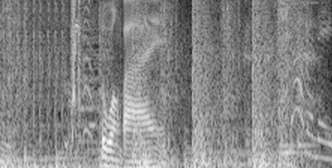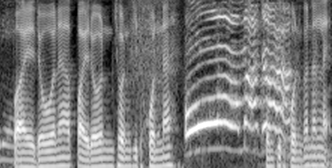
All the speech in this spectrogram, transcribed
นี่ล่วงไป ปล่อยโดนนะครับปล่อยโดนชนผิดคนนะ Oh my ชนผิด god! คนก็นั่นแหละ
